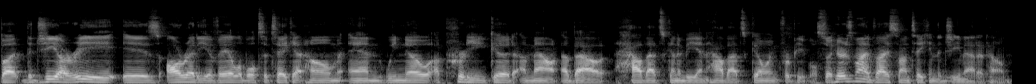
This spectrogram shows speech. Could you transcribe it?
but the GRE is already available to take at home, and we know a pretty good amount about how that's going to be and how that's going for people. So, here's my advice on taking the GMAT at home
